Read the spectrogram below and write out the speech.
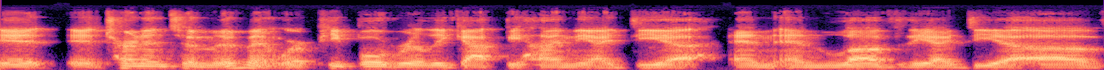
it it turned into a movement where people really got behind the idea and and loved the idea of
